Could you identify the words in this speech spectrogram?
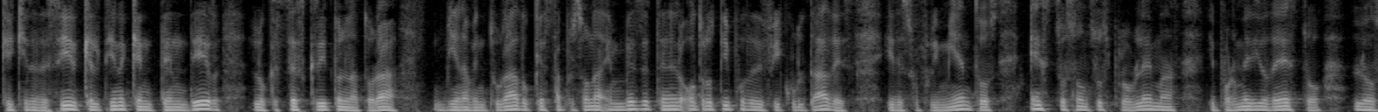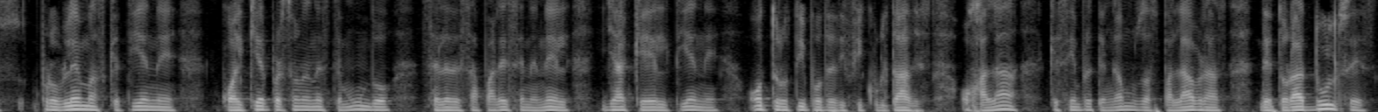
¿Qué quiere decir? Que él tiene que entender lo que está escrito en la Torah. Bienaventurado que esta persona, en vez de tener otro tipo de dificultades y de sufrimientos, estos son sus problemas y por medio de esto, los problemas que tiene cualquier persona en este mundo se le desaparecen en él, ya que él tiene otro tipo de dificultades. Ojalá que siempre tengamos las palabras de Torah dulces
